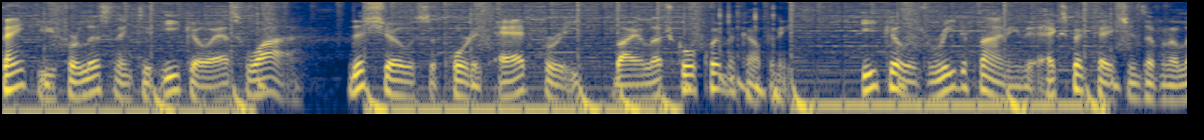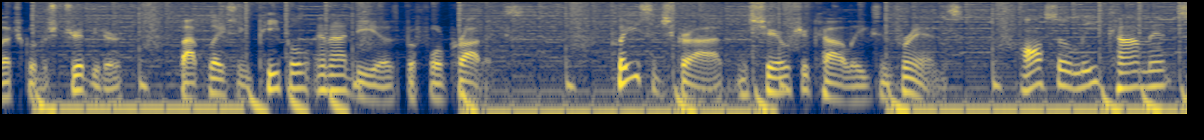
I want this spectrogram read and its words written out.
Thank you for listening to EECO Ask Why. This show is supported ad free by Electrical Equipment Company. EECO is redefining the expectations of an electrical distributor by placing people and ideas before products. Please subscribe and share with your colleagues and friends. Also, leave comments,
